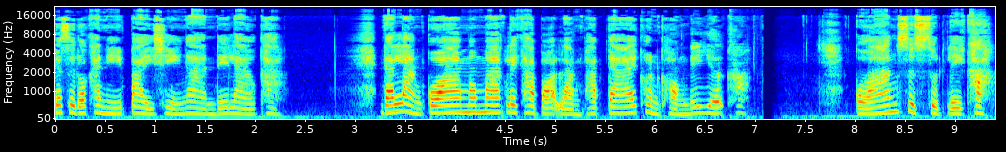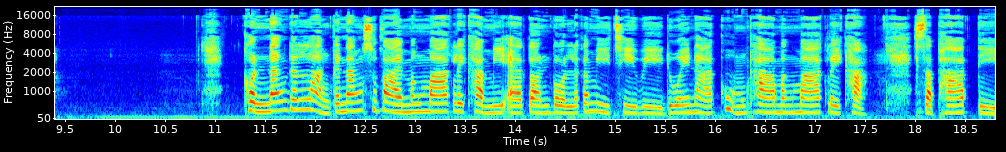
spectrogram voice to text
ก็ซื้อรถคันนี้ไปใช้งานได้แล้วค่ะ ด้านหลังกว้างมากๆเลยค่ะ เบาะหลังพับได้ขนของได้เยอะค่ะ กว้างสุดๆเลยค่ะ คนนั่งด้านหลังก็นั่งสบายมาก ๆ เลยค่ะ มีแอร์ตอนบนแล้วก็มีทีวีด้วยนะ คุ้มค่ามาก ๆ เลยค่ะ สภาพดี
